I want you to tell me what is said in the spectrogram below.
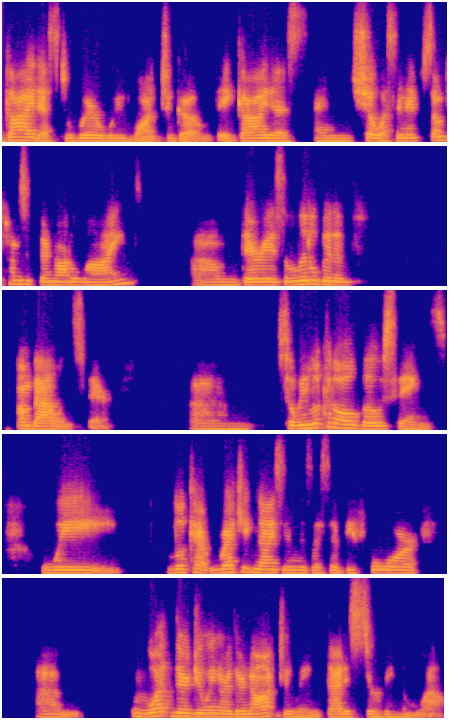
guide us to where we want to go. They guide us and show us. And if sometimes if they're not aligned, um, there is a little bit of unbalance there. Um, so we look at all those things. We look at recognizing, as I said before, um, what they're doing or they're not doing that is serving them well.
